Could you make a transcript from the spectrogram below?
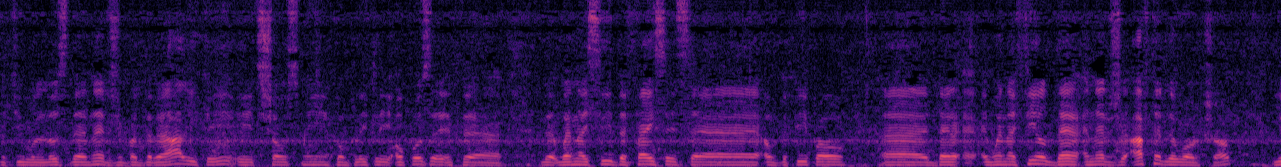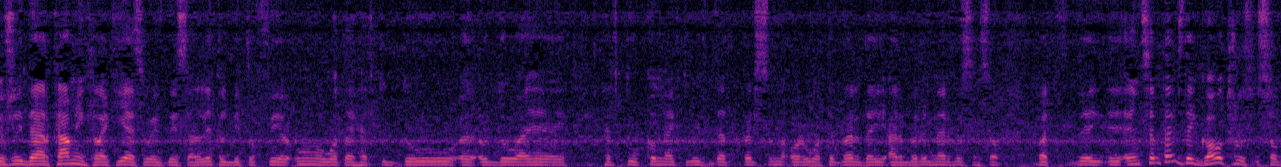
that you will lose the energy but the reality it shows me completely opposite uh, the, when i see the faces uh, of the people uh, their, uh, when i feel their energy after the workshop usually they are coming like yes with this a little bit of fear oh what i have to do uh, do i have to connect with that person or whatever they are very nervous and so but they and sometimes they go through some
